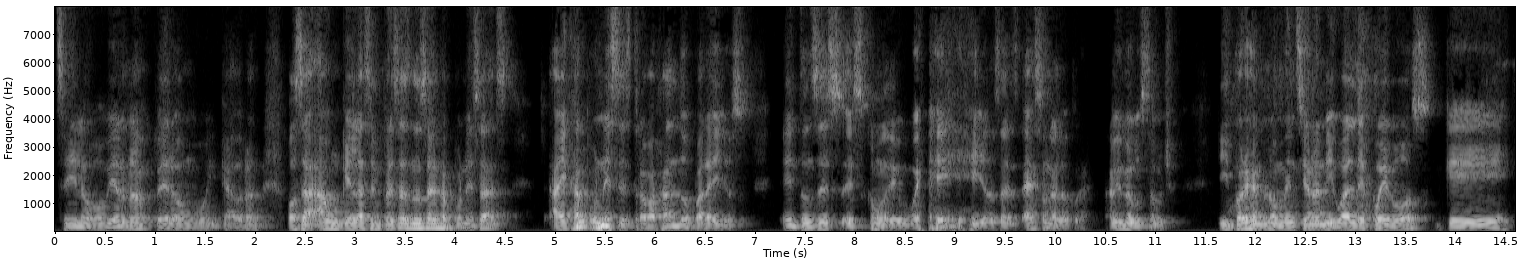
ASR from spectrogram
Sí, lo gobierna, pero muy cabrón. O sea, aunque las empresas no sean japonesas, hay japoneses trabajando para ellos. Entonces es como de, güey, o sea, es una locura. A mí me gusta mucho. Y por ejemplo, mencionan igual de juegos que,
